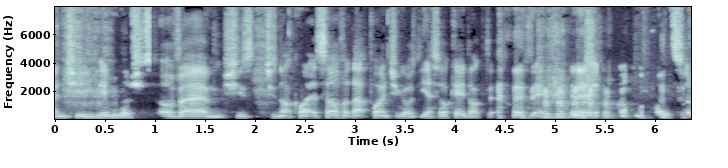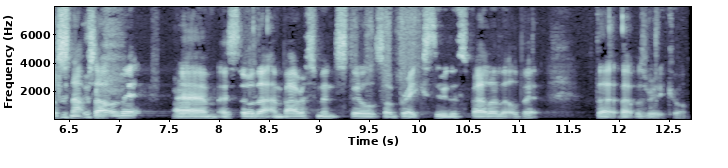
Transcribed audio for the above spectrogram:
and she, even though she's sort of, um, she's she's not quite herself at that point, she goes, "Yes, okay, doctor." voice sort of snaps out of it, um, as though that embarrassment still sort of breaks through the spell a little bit. That that was really cool.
